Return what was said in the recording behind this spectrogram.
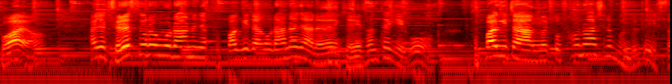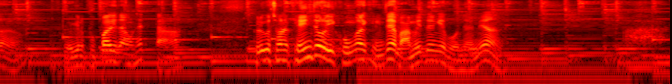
좋아요. 사실 드레스룸으로 하느냐 붙박이장으로 하느냐는 개인 선택이고 붙박이장을 또 선호하시는 분들도 있어요. 여기는 붙박이장을 했다. 그리고 저는 개인적으로 이 공간이 굉장히 마음에 드는 게 뭐냐면 아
